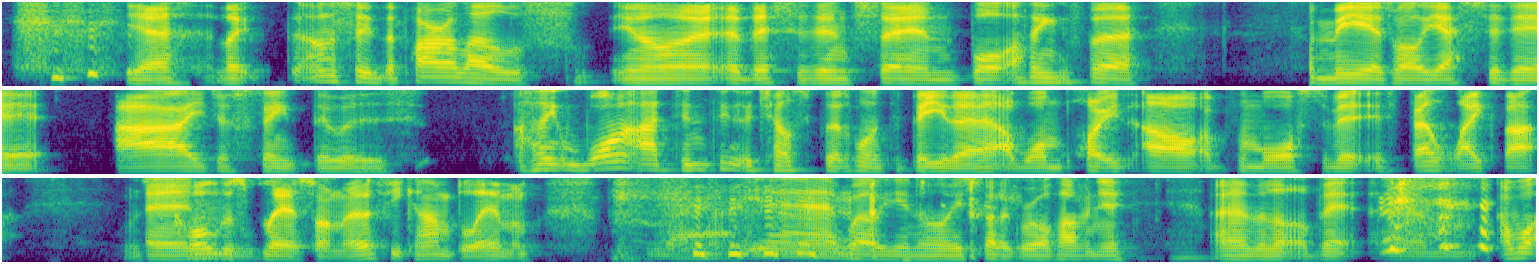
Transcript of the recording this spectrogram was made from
yeah, like honestly, the parallels, you know, this is insane. But I think for for me as well, yesterday, I just think there was. I think one, I didn't think the Chelsea players wanted to be there at one point. Or for most of it, it felt like that. It's the coldest place on earth. You can't blame him. yeah, well, you know, he's got to grow up, haven't you? Um, a little bit. Um, I, wa-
